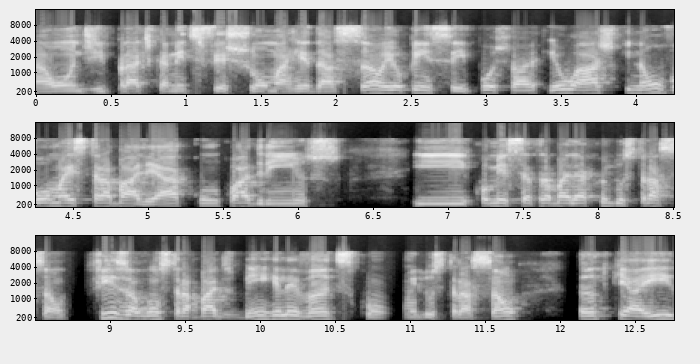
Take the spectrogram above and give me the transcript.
onde praticamente se fechou uma redação, eu pensei, poxa, eu acho que não vou mais trabalhar com quadrinhos e comecei a trabalhar com ilustração. Fiz alguns trabalhos bem relevantes com ilustração, tanto que aí,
